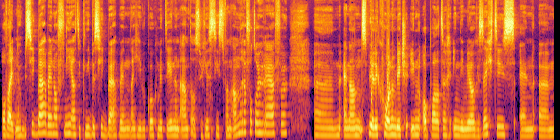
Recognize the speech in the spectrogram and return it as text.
of dat ik nog beschikbaar ben of niet. Als ik niet beschikbaar ben, dan geef ik ook meteen een aantal suggesties van andere fotografen. Ehm, en dan speel ik gewoon een beetje in op wat er in die mail gezegd is. En ehm,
